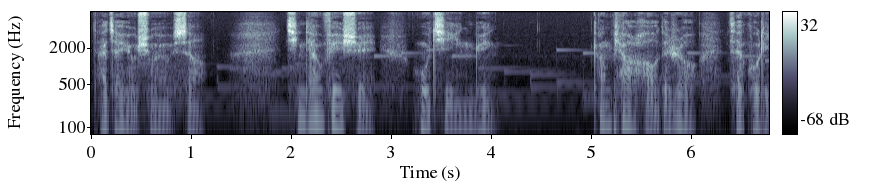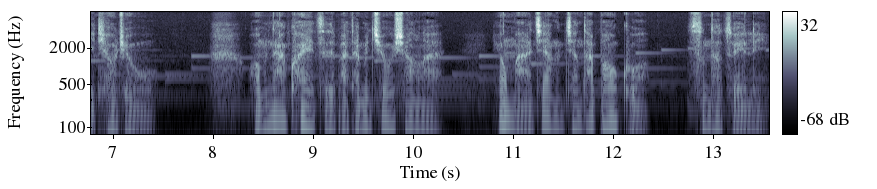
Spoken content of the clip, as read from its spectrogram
大家有说有笑，清汤沸水，雾气氤氲，刚片好的肉在锅里跳着舞。我们拿筷子把它们揪上来，用麻酱将它包裹，送到嘴里。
